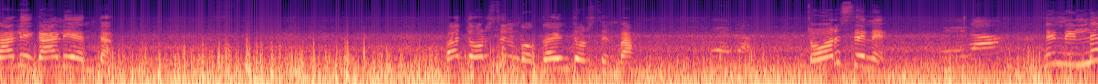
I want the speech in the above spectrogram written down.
ಗಾಳಿ ಗಾಳಿ ಅಂತ. ಬಾ ತೋರಿಸ್ತೀನಿ ಗೊಗ್ಗೈನ್ ತೋರಿಸ್ತೀನಿ ಬಾ. ತೋರಿಸ್ತೀನಿ. ನೀನು ಇಲ್ಲೇ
